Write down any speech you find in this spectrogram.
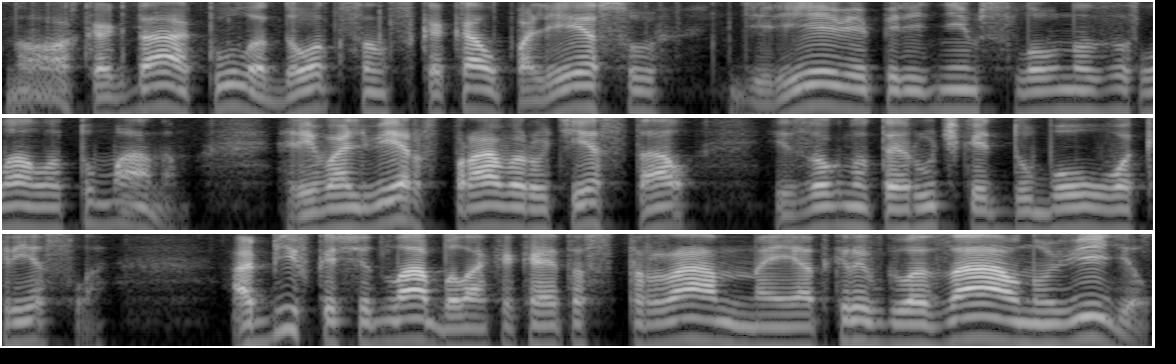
Но когда акула Дотсон скакал по лесу, деревья перед ним словно заслало туманом. Револьвер в правой руке стал изогнутой ручкой дубового кресла. Обивка седла была какая-то странная, и, открыв глаза, он увидел,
